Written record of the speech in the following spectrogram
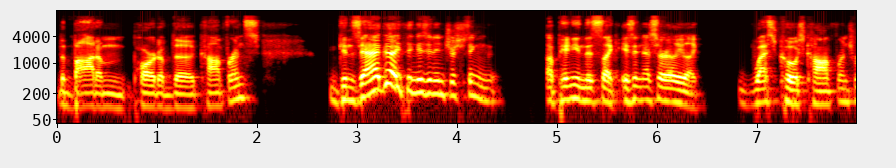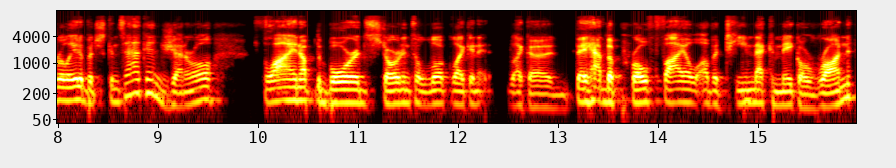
the bottom part of the conference. Gonzaga, I think, is an interesting opinion. This like isn't necessarily like West Coast Conference related, but just Gonzaga in general flying up the boards, starting to look like an like a they have the profile of a team that can make a run.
